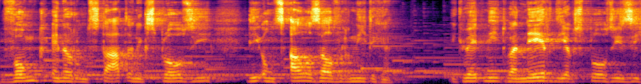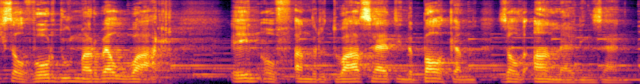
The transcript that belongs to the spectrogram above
vonk en er ontstaat een explosie die ons allen zal vernietigen. Ik weet niet wanneer die explosie zich zal voordoen, maar wel waar. Een of andere dwaasheid in de Balkan zal de aanleiding zijn.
